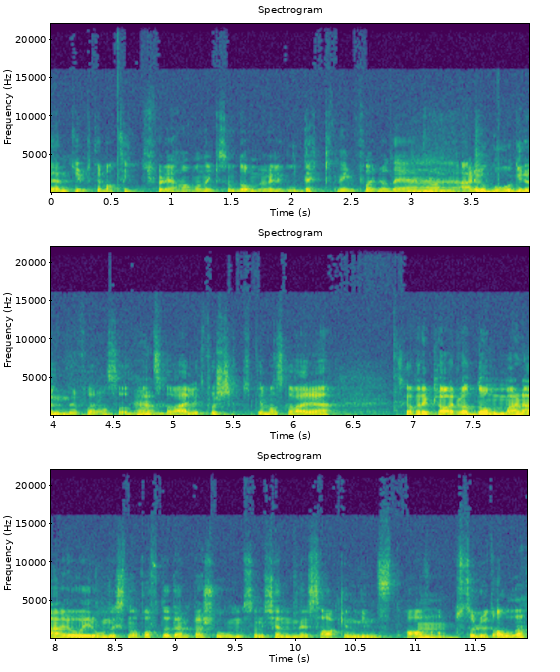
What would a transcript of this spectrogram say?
den type tematikk. For det har man ikke som dommer veldig god dekning for. Og det er det jo gode grunner for. altså at Man skal være litt forsiktig. Man skal være, skal være klar over at dommeren er jo ironisk nok ofte den personen som kjenner saken minst av absolutt alle.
